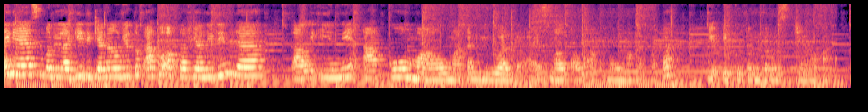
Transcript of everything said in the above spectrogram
Hai guys, kembali lagi di channel YouTube aku Oktaviani Dinda. Kali ini aku mau makan di luar guys. Mau tahu aku mau makan apa? Yuk ikutin terus channel aku.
